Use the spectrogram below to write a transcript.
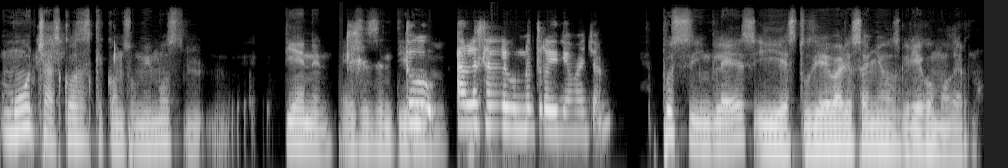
muchas cosas que consumimos tienen ese sentido. ¿Tú hablas algún otro idioma, John? Pues inglés y estudié varios años griego moderno.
